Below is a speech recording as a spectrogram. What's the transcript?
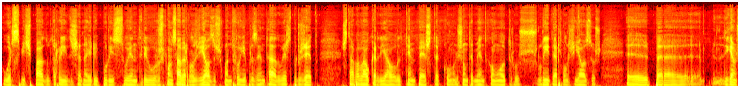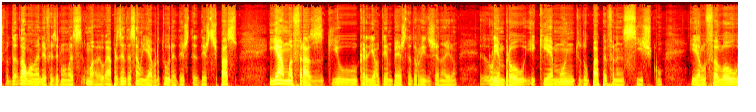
o Arcebispado de Rio de Janeiro, e por isso entre os responsáveis religiosos, quando foi apresentado este projeto, estava lá o cardeal Tempesta, com, juntamente com outros líderes religiosos, eh, para, digamos, de, de, alguma maneira fazer uma, uma, a apresentação e a abertura deste, deste espaço. E há uma frase que o cardeal Tempesta, do Rio de Janeiro, lembrou e que é muito do Papa Francisco. Ele falou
